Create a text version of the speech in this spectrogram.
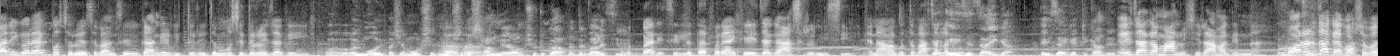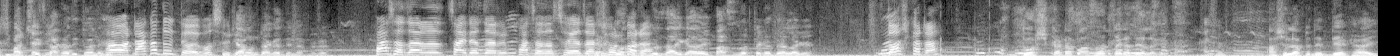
বাড়ি ঘর এক বছর হয়েছে ভাঙছে গাঙ্গের ভিতরে যে মসজিদের ওই জায়গায়। ওই ওই পাশে মসজিদ হ্যাঁ, মসজিদের হ্যাঁ। সামনের অংশটুকু আপনাদের বাড়ি ছিল? বাড়ি ছিল তারপরে এসে এই জায়গায় আশ্রয় নিছি। আমাকে তো বাঁচা এই যে জায়গা এই জায়গাটি কাদের? এই জায়গা মানুষের আমাদের না। পরের জায়গায় বসবাস করতেছে। টাকা দিতে হয় না হ্যাঁ টাকা দিতে হয় বছরে। কেমন টাকা দেন আপনারা? পাঁচ হাজার চার হাজার পাঁচ হাজার ছয় হাজার ফোন করা। জায়গা ওই পাঁচ হাজার টাকা দেওয়া লাগে? দশ কাটা দশ কাটা পাঁচ হাজার টাকা দেওয়া লাগে। আসলে আপনাদের দেখাই।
